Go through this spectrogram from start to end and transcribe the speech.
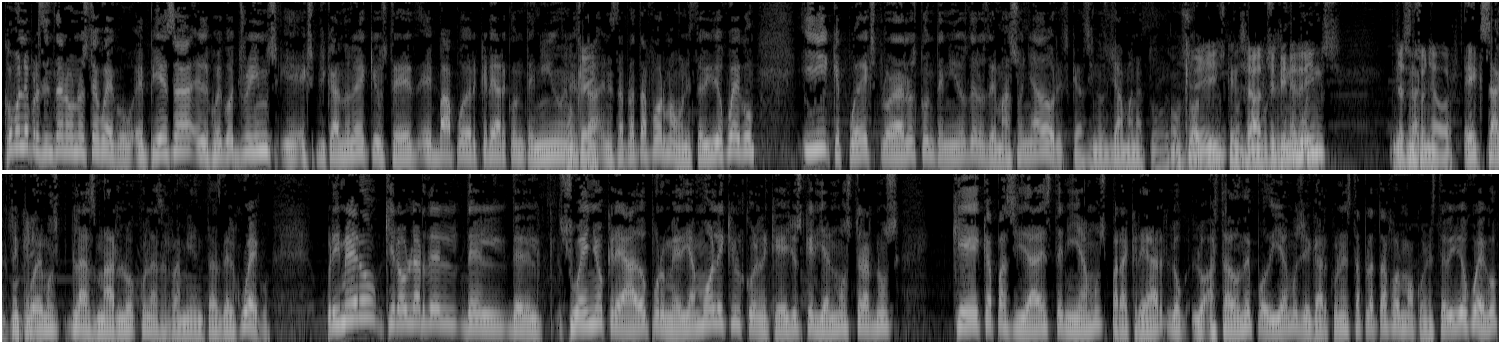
¿Cómo le presentan a uno este juego? Empieza el juego Dreams eh, explicándole que usted eh, va a poder crear contenido en, esta, en esta plataforma o en este videojuego y que puede explorar los contenidos de los demás soñadores, que así nos llaman a todos Ok. nosotros. que o sea, el que en tiene este mundo. Dreams ya es un soñador. Exacto, y podemos plasmarlo con las herramientas del juego. Primero, quiero hablar del, del- del sueño creado por Media Molecule con el que ellos querían mostrarnos qué capacidades teníamos para crear, lo- lo- hasta dónde podíamos llegar con esta plataforma o con este videojuego.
